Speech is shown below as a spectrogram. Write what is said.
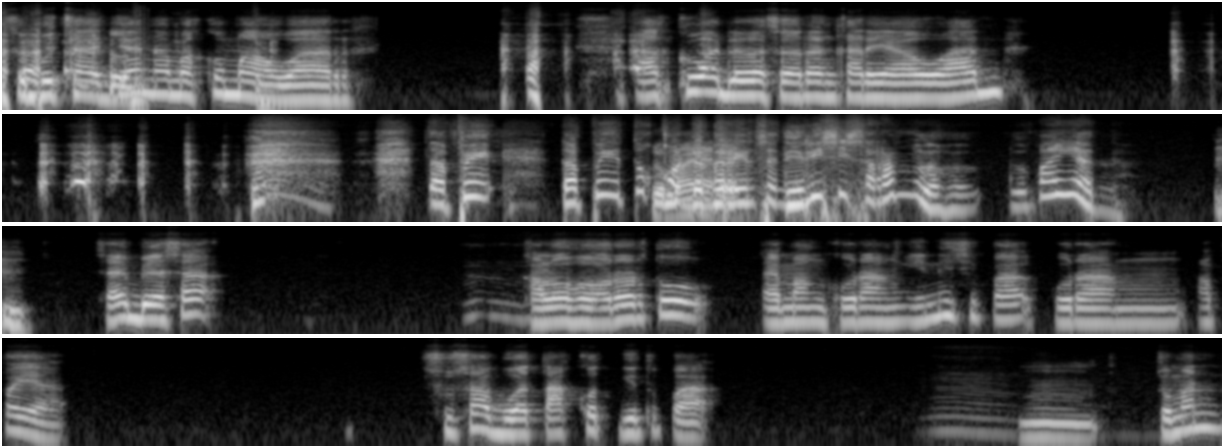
sebut saja namaku Mawar. Aku adalah seorang karyawan. Tapi tapi itu kok dengerin sendiri sih serem loh. Lumayan. Saya biasa Hmm. kalau horor tuh emang kurang ini sih Pak, kurang apa ya? Susah buat takut gitu Pak. Hmm. Hmm, cuman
